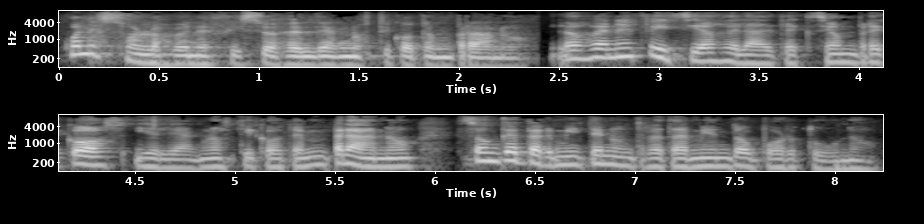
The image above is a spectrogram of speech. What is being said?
cuáles son los beneficios del diagnóstico temprano. Los beneficios de la detección precoz y el diagnóstico temprano son que permiten un tratamiento oportuno.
